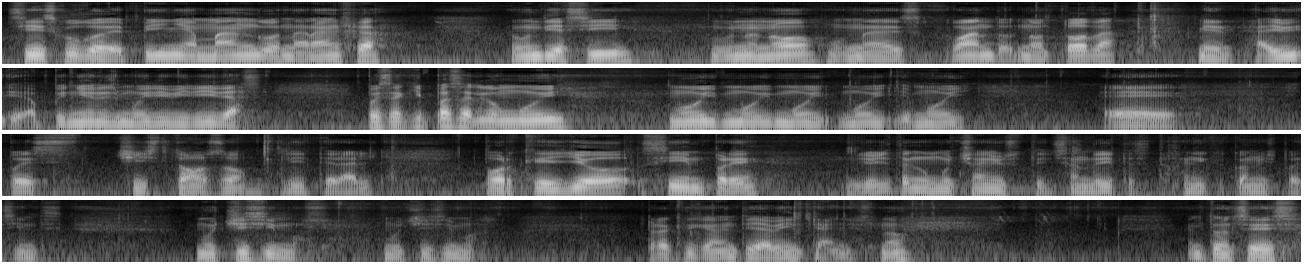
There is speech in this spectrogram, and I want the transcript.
si es jugo de piña, mango, naranja, un día sí, uno no, una vez cuando, no toda. Miren, hay opiniones muy divididas. Pues aquí pasa algo muy, muy, muy, muy, muy, muy, eh, pues chistoso, literal, porque yo siempre, Yo ya tengo muchos años utilizando dieta cetogénica con mis pacientes. Muchísimos, muchísimos. Prácticamente ya 20 años, ¿no? Entonces,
